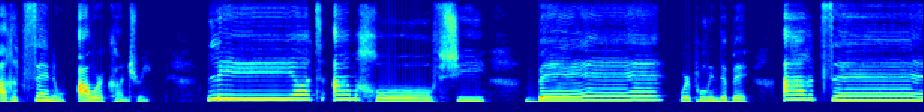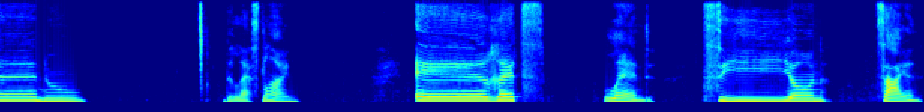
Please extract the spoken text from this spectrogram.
"arzenu" our country. Liot am chofshi be. We're pulling the be. "Arzenu". The last line. Eretz, land. Zion, Zion.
